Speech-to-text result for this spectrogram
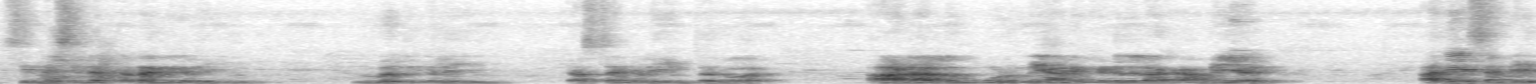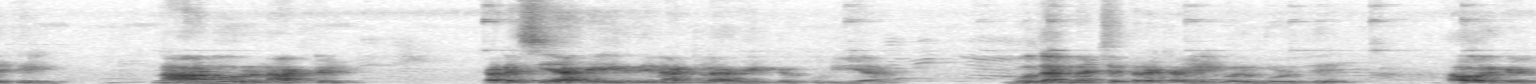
சின்ன சின்ன தடங்குகளையும் விபத்துகளையும் கஷ்டங்களையும் தருவார். ஆனாலும் முழுமையான கெடுதலாக அமையாது. அதே சமயத்தில் நானூறு நாட்கள் கடைசியாக இறுதி நாட்களாக இருக்கக்கூடிய புதன் நட்சத்திர வரும்பொழுது அவர்கள்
